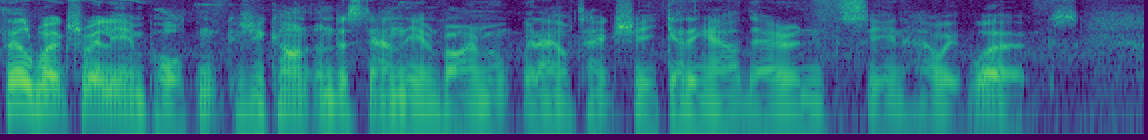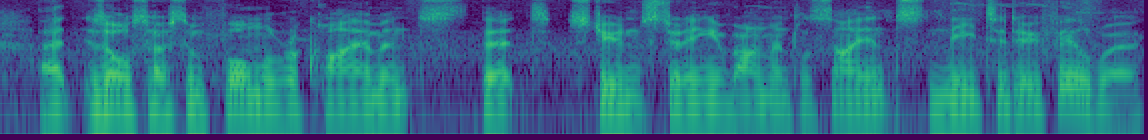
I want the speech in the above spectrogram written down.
Fieldwork's really important because you can't understand the environment without actually getting out there and seeing how it works. Uh, there's also some formal requirements that students studying environmental science need to do fieldwork.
